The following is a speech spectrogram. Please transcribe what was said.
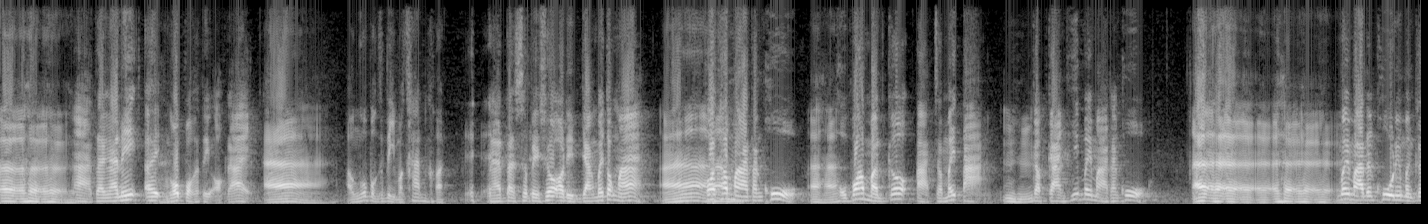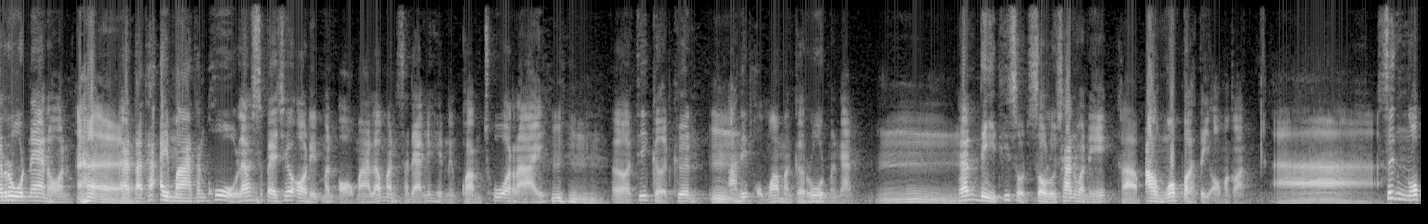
เออเออเอออ่าแต่งานนี้เอ้ยงบปกติออกได้อ่าเอางบปกติมาขั้นก่อนนะแต่ Special Audit ยังไม่ต้องมาอ่า เพราะถ้ามาทั้งคู่ อ่าฮะ ผมว่ามันก็อาจจะไม่ต่าง อือฮึกับการที่ไม่มาทั้งคู่ ออไม่มาทั้งคู่นี่มันก็รูดแน่นอนออแต่ถ้าไอมาทั้งคู่แล้วสเปเชียลออเดตมันออกมาแล้วมันแสดงให้เห็นถึงความชั่วร้ายเออที่เกิดขึ้นอ,อันนี้ผมว่ามันก็รูดเหมือนกันนั้นดีที่สุดโซลูชันวันนี้ เอางบปกติออกมาก่อนอซึ่งงบ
